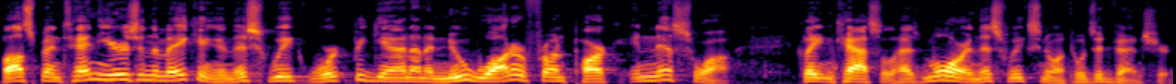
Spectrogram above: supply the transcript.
Well, it's been 10 years in the making, and this week work began on a new waterfront park in Nisswa. Clayton Castle has more in this week's Northwoods Adventure.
